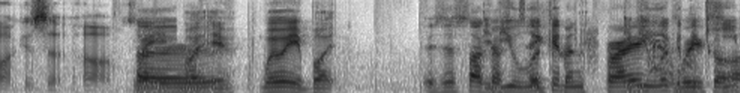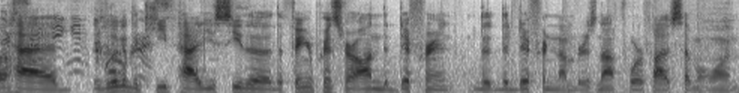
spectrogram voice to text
Office. What the fuck is that? Oh, So wait, but if wait, wait, but is this like if a you look at sequence break? if you look at the keypad, if you look at the keypad, you see the the fingerprints are on the different the, the different numbers, not four five seven one.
